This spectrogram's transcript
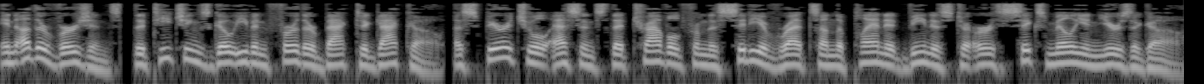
In other versions, the teachings go even further back to Gakko, a spiritual essence that traveled from the city of Retz on the planet Venus to Earth six million years ago.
